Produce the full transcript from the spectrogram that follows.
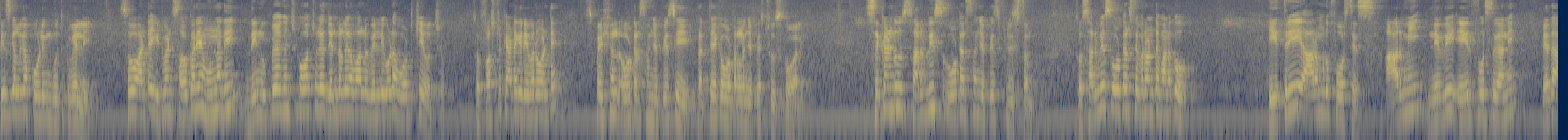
ఫిజికల్గా పోలింగ్ బూత్కి వెళ్ళి. సో అంటే ఇటువంటి సౌకర్యం ఉన్నది దీన్ని ఉపయోగించుకోవచ్చు లేదా జనరల్గా వాళ్ళు వెళ్ళి కూడా ఓటు చేయవచ్చు. సో ఫస్ట్ కేటగిరీ ఎవరు అంటే స్పెషల్ ఓటర్స్ అని చెప్పేసి ప్రత్యేక ఓటర్లు అని చెప్పేసి చూసుకోవాలి. సెకండ్ సర్వీస్ ఓటర్స్ అని చెప్పేసి పిలుస్తాం. సో సర్వీస్ ఓటర్స్ ఎవరు అంటే మనకు ఈ three armed forces army navy air force కానీ లేదా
